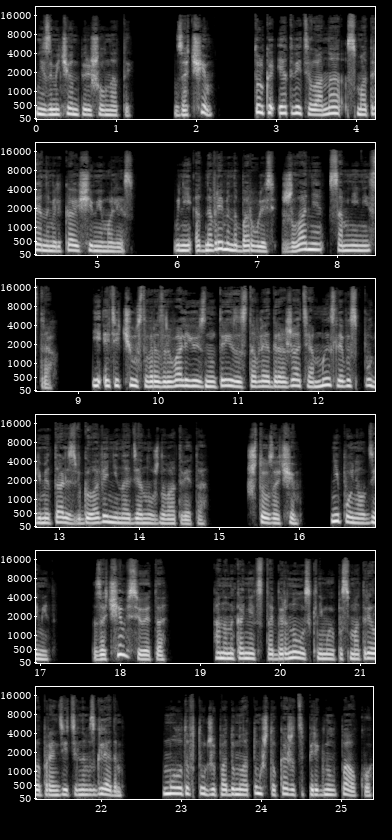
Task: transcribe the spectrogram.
Не замечая, перешел на «ты». «Зачем?» Только и ответила она, смотря на мелькающий мимо лес. В ней одновременно боролись желание, сомнение и страх. И эти чувства разрывали ее изнутри, заставляя дрожать, а мысли в испуге метались в голове, не найдя нужного ответа. «Что зачем?» — не понял Демид. «Зачем все это?» Она наконец-то обернулась к нему и посмотрела пронзительным взглядом. Молотов тут же подумал о том, что, кажется, перегнул палку.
